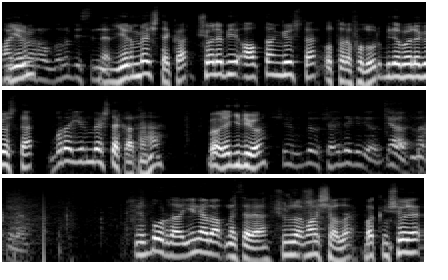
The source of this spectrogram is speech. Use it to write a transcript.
faydalar 20 olduğunu bilsinler. 25 dekar. Şöyle bir alttan göster o tarafa doğru. Bir de böyle göster. Bura 25 dekar. Hı hı. Böyle gidiyor. Şimdi bu şekilde gidiyoruz. Gel mesela. Şimdi burada yine bak mesela. Şurada maşallah. Bakın şöyle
